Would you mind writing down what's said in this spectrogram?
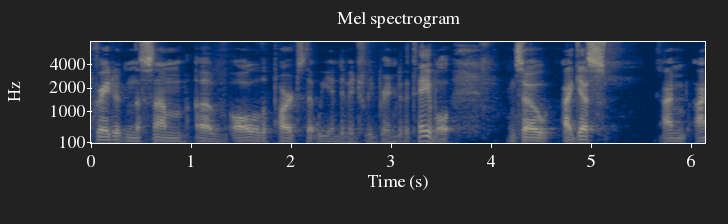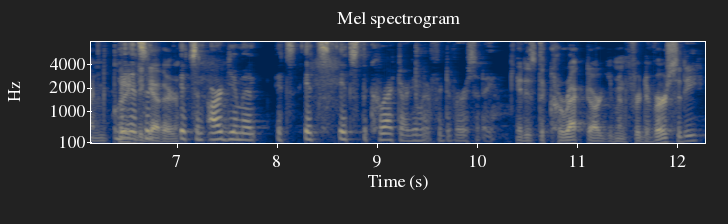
greater than the sum of all of the parts that we individually bring to the table. And so I guess I'm I'm putting it's together An, it's an argument. It's it's it's the correct argument for diversity. it is the correct argument for diversity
